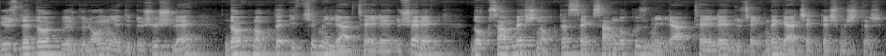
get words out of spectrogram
%4,17 düşüşle 4.2 milyar TL düşerek 95.89 milyar TL düzeyinde gerçekleşmiştir.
